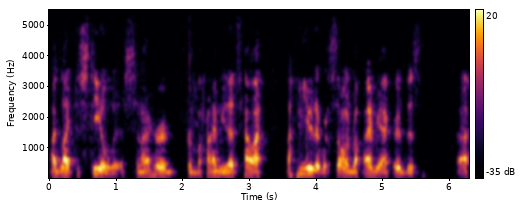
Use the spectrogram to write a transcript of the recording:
I'd like to steal this. And I heard from behind me, that's how I, I knew there was someone behind me. I heard this.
